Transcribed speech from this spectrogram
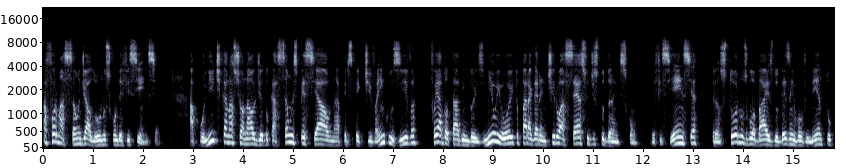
à formação de alunos com deficiência. A Política Nacional de Educação Especial na Perspectiva Inclusiva foi adotada em 2008 para garantir o acesso de estudantes com deficiência, transtornos globais do desenvolvimento,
